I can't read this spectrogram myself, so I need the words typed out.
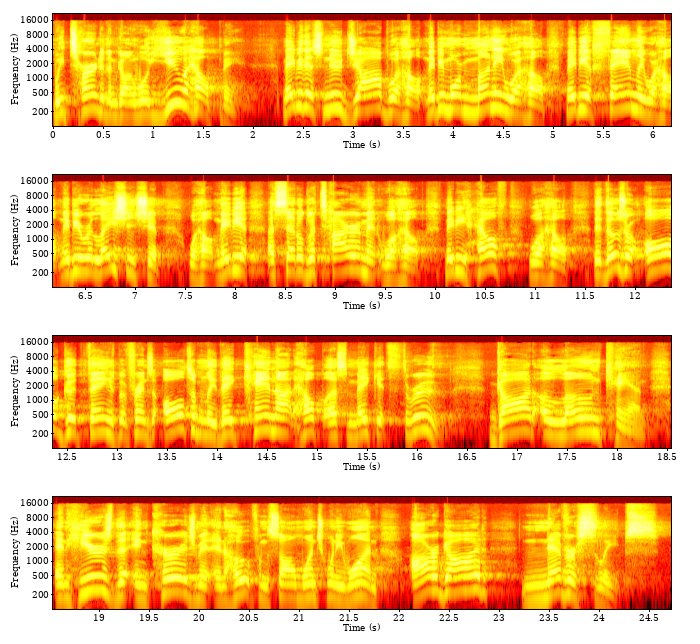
We turn to them going, Will you help me? Maybe this new job will help. Maybe more money will help. Maybe a family will help. Maybe a relationship will help. Maybe a, a, settled retirement will help. Maybe health will help. That those are all good things, but friends, ultimately they cannot help us make it through. God alone can. And here's the encouragement and hope from Psalm 121 Our God never sleeps,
